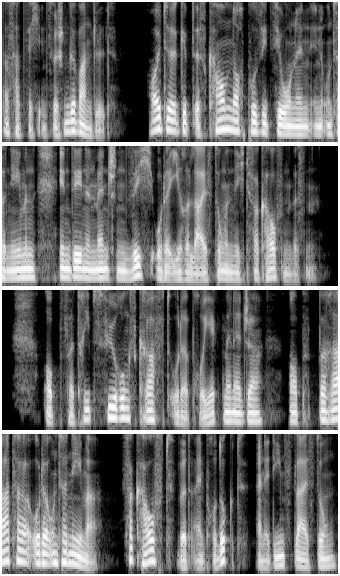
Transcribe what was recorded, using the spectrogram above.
Das hat sich inzwischen gewandelt. Heute gibt es kaum noch Positionen in Unternehmen, in denen Menschen sich oder ihre Leistungen nicht verkaufen müssen. Ob Vertriebsführungskraft oder Projektmanager, ob Berater oder Unternehmer, verkauft wird ein Produkt, eine Dienstleistung,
